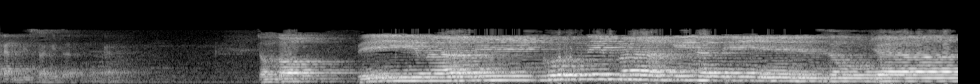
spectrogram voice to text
akan bisa kita temukan. Contoh Bima min kulli زوجان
